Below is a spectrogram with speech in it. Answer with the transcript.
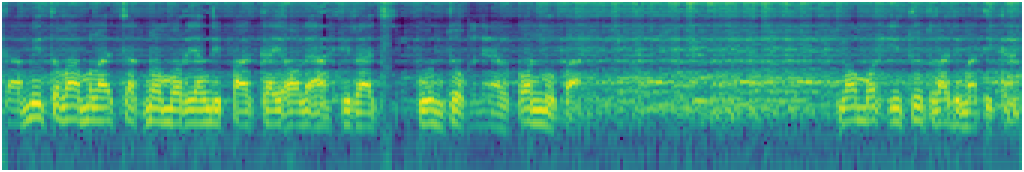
Kami telah melacak nomor yang dipakai oleh Akhiraj untuk menelponmu, Pak. Nomor itu telah dimatikan.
